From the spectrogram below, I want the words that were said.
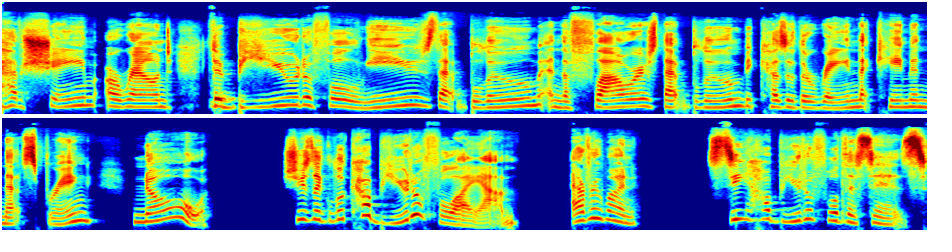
have shame around the beautiful leaves that bloom and the flowers that bloom because of the rain that came in that spring? No. She's like, look how beautiful I am. Everyone, see how beautiful this is.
